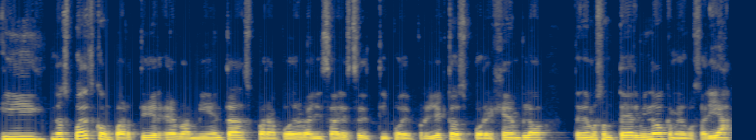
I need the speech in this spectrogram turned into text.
¿Y nos puedes compartir herramientas para poder realizar este tipo de proyectos? Por ejemplo, tenemos un término que me gustaría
